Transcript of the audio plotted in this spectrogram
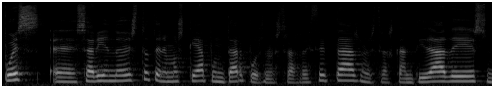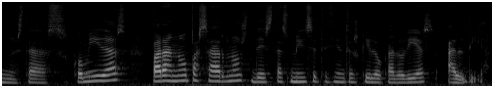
pues eh, sabiendo esto tenemos que apuntar pues, nuestras recetas, nuestras cantidades, nuestras comidas para no pasarnos de estas 1700 kilocalorías al día.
